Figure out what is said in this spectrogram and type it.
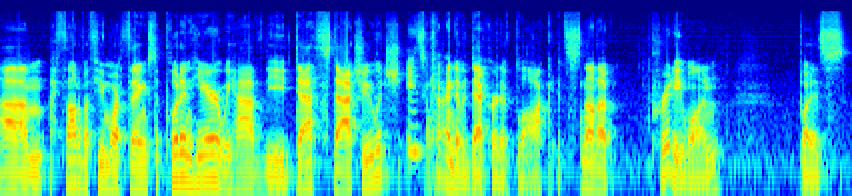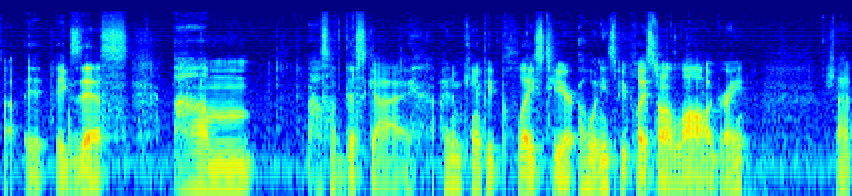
Um, I thought of a few more things to put in here. We have the death statue, which is kind of a decorative block. It's not a pretty one, but it's uh, it exists. Um, I also have this guy. Item can't be placed here. Oh, it needs to be placed on a log, right? Is that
